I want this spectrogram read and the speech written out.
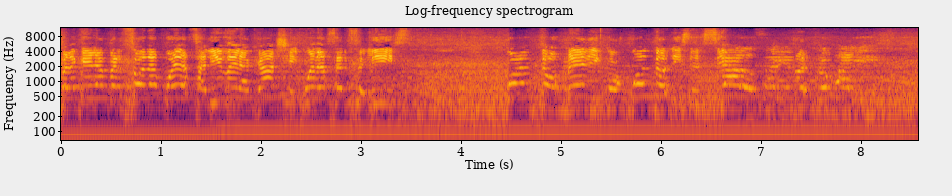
para que la persona pueda salir de la calle y pueda ser feliz. ¿Cuántos médicos, cuántos licenciados? meu país.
